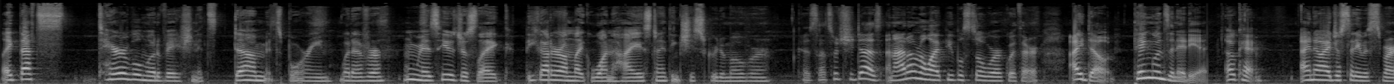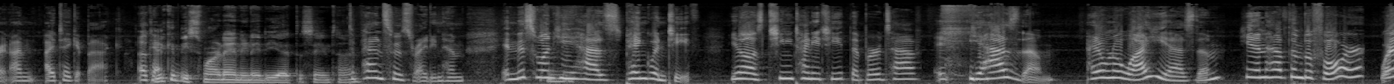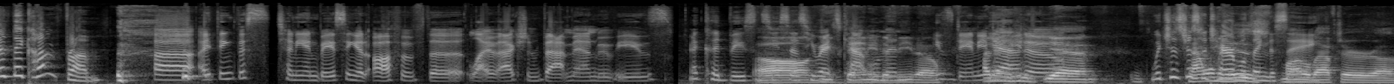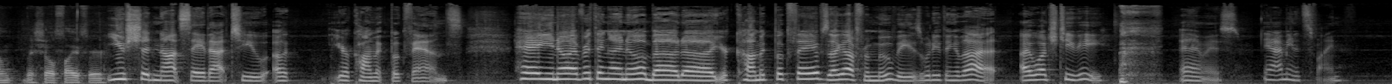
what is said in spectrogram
Like that's terrible motivation. It's dumb. It's boring. Whatever. Anyways, he was just like he got her on like one heist, and I think she screwed him over because that's what she does. And I don't know why people still work with her. I don't. Penguin's an idiot. Okay. I know I just said he was smart. I'm I take it back. Okay. You can be smart and an idiot at the same time. Depends who's writing him. In this one, mm-hmm. he has penguin teeth. You know those teeny tiny teeth that birds have? It, he has them. I don't know why he has them. He didn't have them before. Where did they come from? uh, I think this Tynion basing it off of the live action Batman movies. It could be since oh, he says he writes Danny Catwoman. DeVito. He's Danny I DeVito. yeah. Which is just Catwoman a terrible thing to say. Modeled after um, Michelle Pfeiffer. You should not say that to uh, your comic book fans. Hey, you know everything I know about uh, your comic book faves I got from movies. What do you think of that? I watch TV. Anyways, yeah, I mean it's fine.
